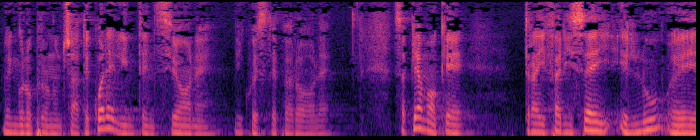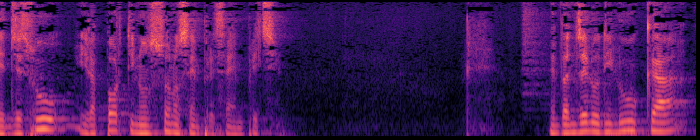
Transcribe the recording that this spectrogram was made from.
vengono pronunciate? Qual è l'intenzione di queste parole? Sappiamo che tra i farisei e, lui, e Gesù i rapporti non sono sempre semplici. Nel Vangelo di Luca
